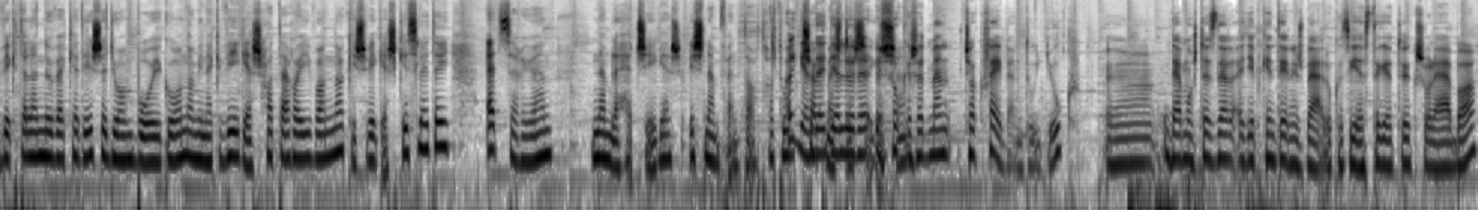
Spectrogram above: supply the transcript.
végtelen növekedés egy olyan bolygón, aminek véges határai vannak és véges készletei, egyszerűen nem lehetséges és nem fenntartható. Igen, csak de egyelőre sok esetben csak fejben tudjuk, de most ezzel egyébként én is beállok az ijesztegetők sorába,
